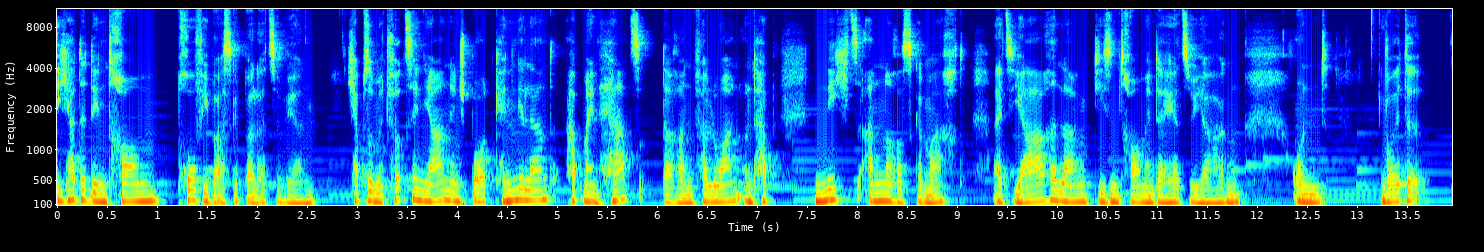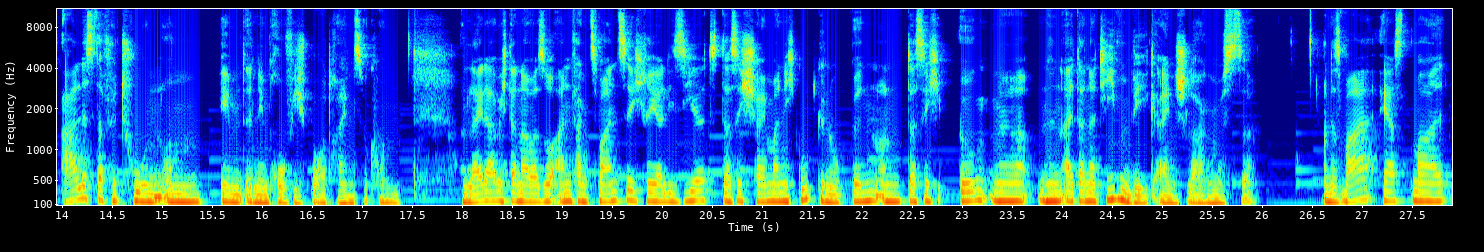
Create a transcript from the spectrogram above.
Ich hatte den Traum, Profi-Basketballer zu werden. Ich habe so mit 14 Jahren den Sport kennengelernt, habe mein Herz daran verloren und habe nichts anderes gemacht, als jahrelang diesem Traum hinterher zu jagen und wollte alles dafür tun, um eben in den Profisport reinzukommen. Und leider habe ich dann aber so Anfang 20 realisiert, dass ich scheinbar nicht gut genug bin und dass ich irgendeinen alternativen Weg einschlagen müsste. Und es war erstmal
